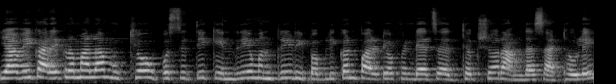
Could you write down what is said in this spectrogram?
यावेळी कार्यक्रमाला मुख्य उपस्थिती केंद्रीय मंत्री रिपब्लिकन पार्टी ऑफ इंडियाचे अध्यक्ष रामदास आठवले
